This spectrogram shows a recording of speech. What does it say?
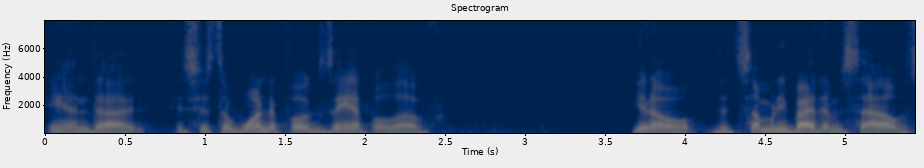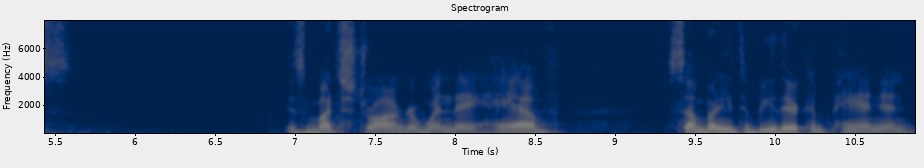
And uh, it's just a wonderful example of, you know, that somebody by themselves is much stronger when they have somebody to be their companion.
